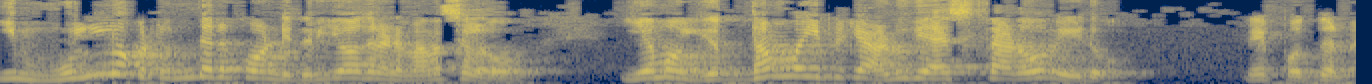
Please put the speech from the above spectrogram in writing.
ఈ ముళ్ళు ఒకటి ఉందనుకోండి దుర్యోధనుడి మనసులో ఏమో యుద్ధం వైపుకి అడుగు వేస్తాడో వేయడో రేపు పొద్దున్న.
